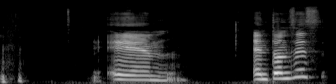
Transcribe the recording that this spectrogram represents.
Em, entonces,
